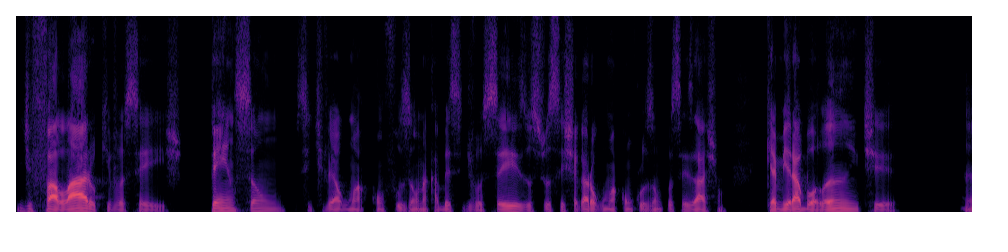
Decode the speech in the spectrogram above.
de falar o que vocês pensam, se tiver alguma confusão na cabeça de vocês, ou se vocês chegaram a alguma conclusão que vocês acham que é mirabolante. Né?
